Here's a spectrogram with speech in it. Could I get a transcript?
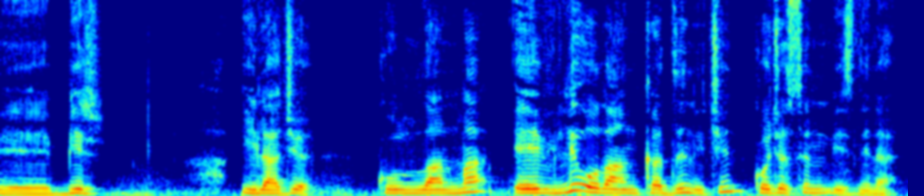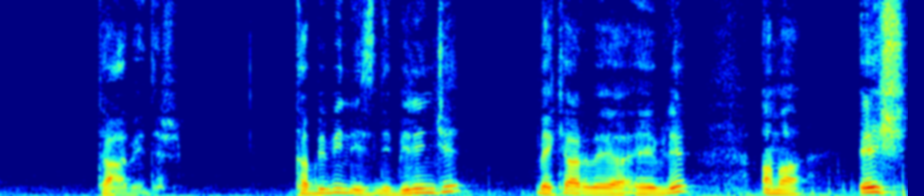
e, bir ilacı kullanma evli olan kadın için kocasının iznine tabidir. Tabibin izni birinci, bekar veya evli ama eş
